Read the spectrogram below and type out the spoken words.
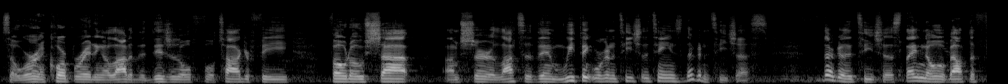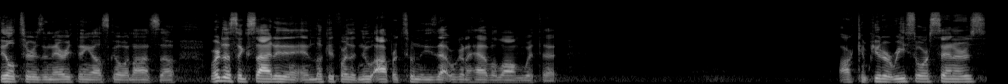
So we're incorporating a lot of the digital photography, Photoshop. I'm sure lots of them, we think we're going to teach the teens, they're going to teach us. They're going to teach us. They know about the filters and everything else going on. So we're just excited and- looking for the new opportunities that we're going to have along with it. Our computer resource centers,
